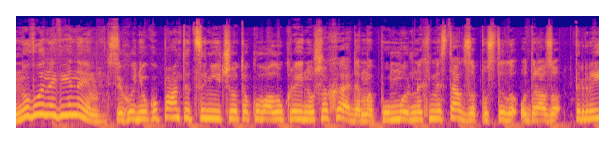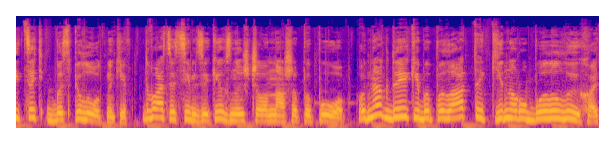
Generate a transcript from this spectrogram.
Новини війни сьогодні. Окупанти цинічно атакували Україну шахедами. По мирних містах запустили одразу 30 безпілотників, 27 з яких знищила наше ППО. Однак деякі БПЛА такі наробили лиха.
